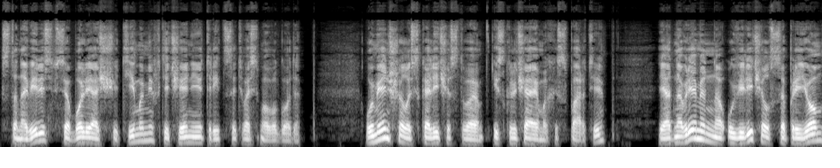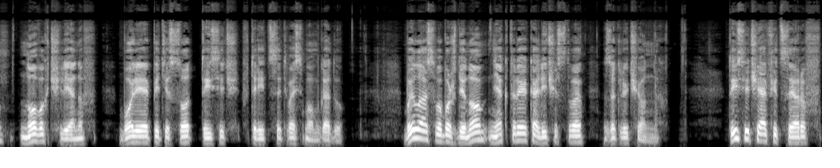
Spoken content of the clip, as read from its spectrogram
становились все более ощутимыми в течение 1938 года. Уменьшилось количество исключаемых из партии, и одновременно увеличился прием новых членов, более 500 тысяч в 1938 году. Было освобождено некоторое количество заключенных. Тысячи офицеров,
